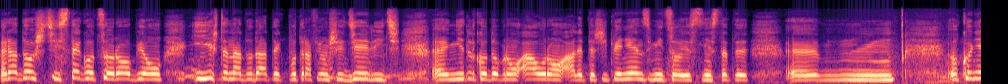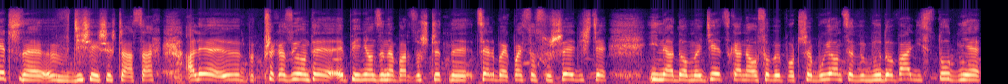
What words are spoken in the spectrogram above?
radości z tego, co robią i jeszcze na dodatek potrafią się dzielić e, nie tylko dobrą aurą, ale też i pieniędzmi, co jest niestety e, mm, no, konieczne w dzisiejszych czasach, ale przekazują te pieniądze na bardzo szczytny cel, bo jak Państwo słyszeliście i na domy dziecka, na osoby potrzebujące, wybudowali studnie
